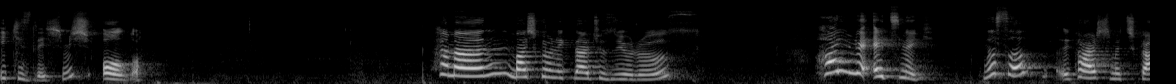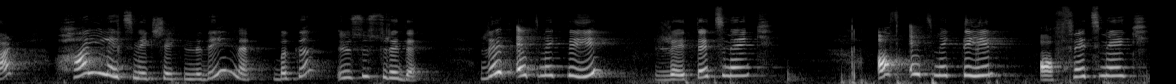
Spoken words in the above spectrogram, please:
ikizleşmiş oldu. Hemen başka örnekler çözüyoruz. Hal ve etmek nasıl e, karşıma çıkar? Halletmek şeklinde değil mi? Bakın ünsüz sürede. Red etmek değil, reddetmek, af etmek değil, affetmek,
